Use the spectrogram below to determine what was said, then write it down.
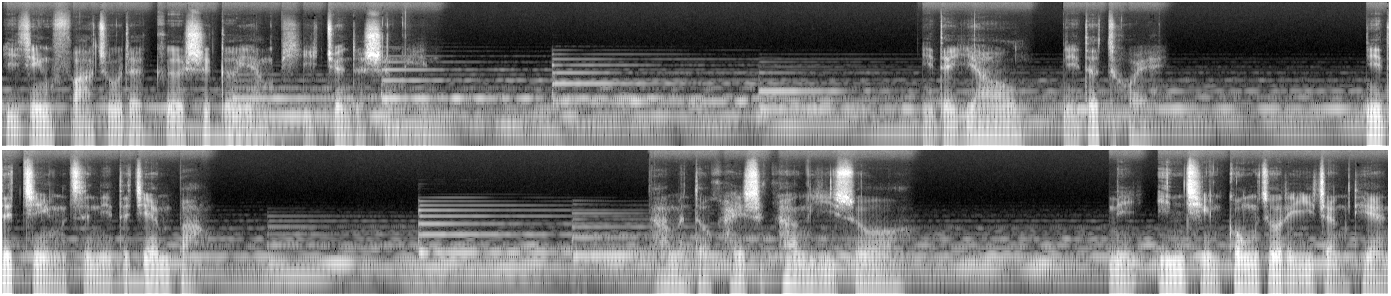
已经发出了各式各样疲倦的声音。你的腰、你的腿、你的颈子、你的肩膀，他们都开始抗议说。你殷勤工作了一整天，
